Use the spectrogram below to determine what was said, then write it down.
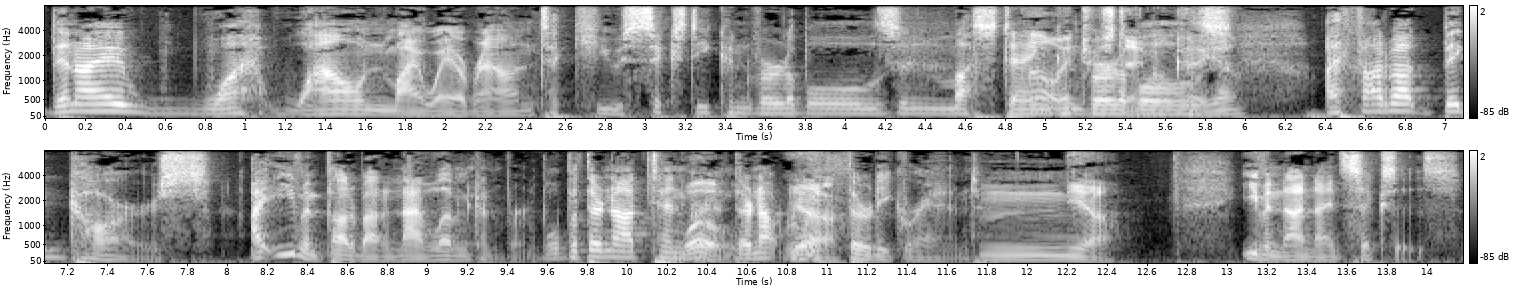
Then I wound my way around to Q60 convertibles and Mustang Oh, interesting. convertibles. Okay, yeah. I thought about big cars. I even thought about a 911 convertible, but they're not 10 Whoa, grand. They're not really yeah. 30 grand. Mm, yeah, Even 996s.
